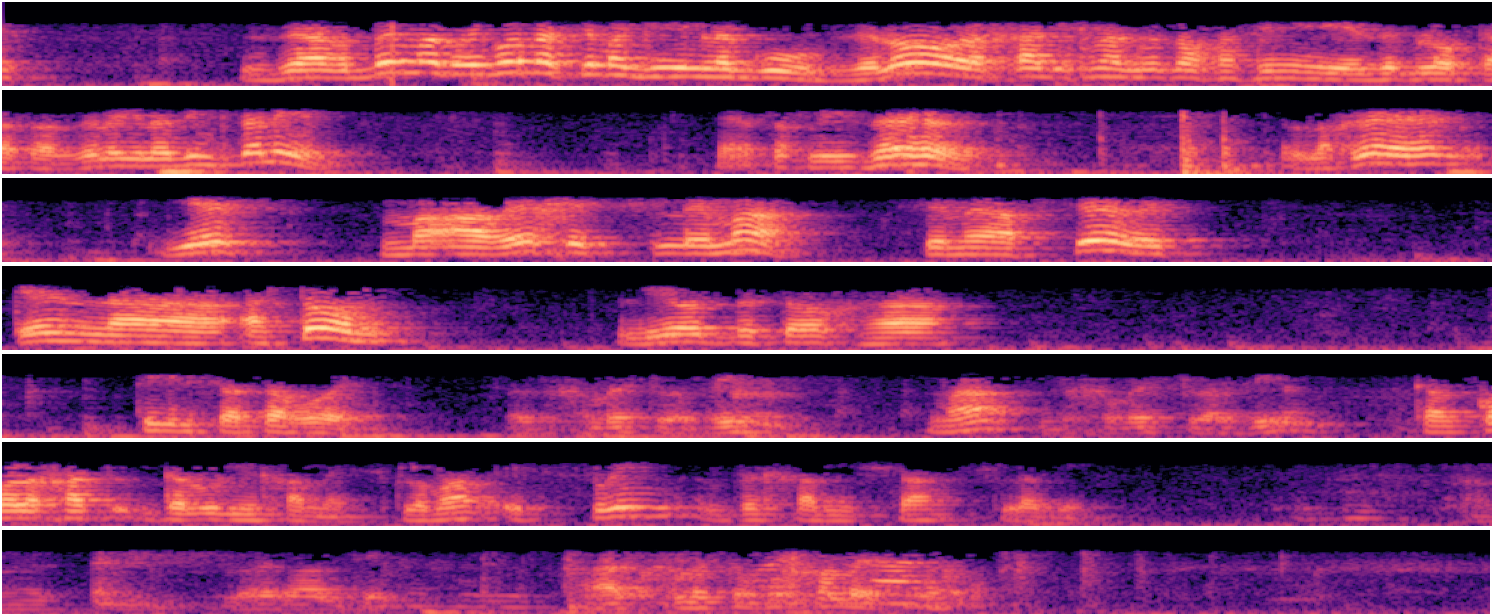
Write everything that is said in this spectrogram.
זה הרבה מדרגות עד שמגיעים לגוף, זה לא אחד נכנס בתוך השני, איזה בלוק קטן, זה לילדים קטנים. כן, צריך להיזהר. אז לכן, יש מערכת שלמה שמאפשרת, כן, לאטום להיות בתוך הטיל שאתה רואה. זה חמש שלבים? מה? זה חמש שלבים? כל אחת גלול מחמש, כלומר 25 שלבים. לא הבנתי. אז חמש כפול חמש.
